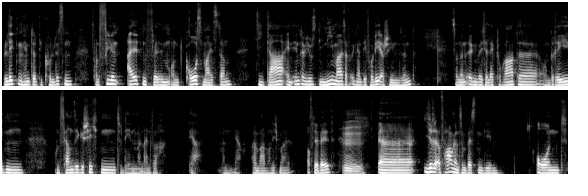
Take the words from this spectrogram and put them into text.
blicken hinter die Kulissen von vielen alten Filmen und Großmeistern, die da in Interviews, die niemals auf irgendeiner DVD erschienen sind, sondern irgendwelche Lektorate und Reden und Fernsehgeschichten, zu denen man einfach, ja, man, ja, man war noch nicht mal auf der Welt, mhm. äh, ihre Erfahrungen zum Besten geben. Und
